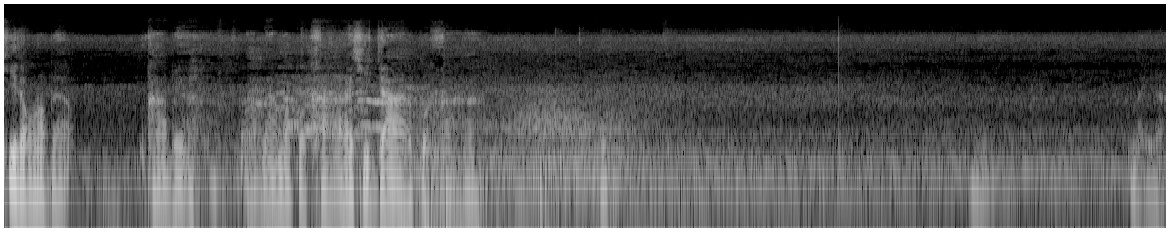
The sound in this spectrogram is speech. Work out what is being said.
ขี้สองรอบแล้วพาไปอาบน้ำมาปวดขาฉีดยาแล้วปวดขาไหนนะ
